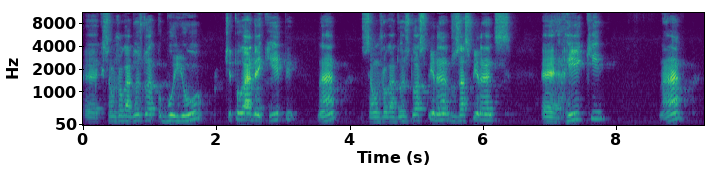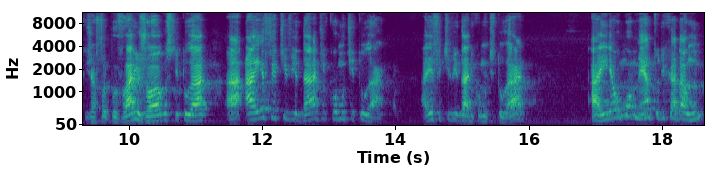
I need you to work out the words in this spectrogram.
É, que são jogadores do o Buiu, titular da equipe, né? são jogadores do dos aspirantes. É, Rick, né? que já foi por vários jogos titular. A, a efetividade como titular. A efetividade como titular aí é o momento de cada um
